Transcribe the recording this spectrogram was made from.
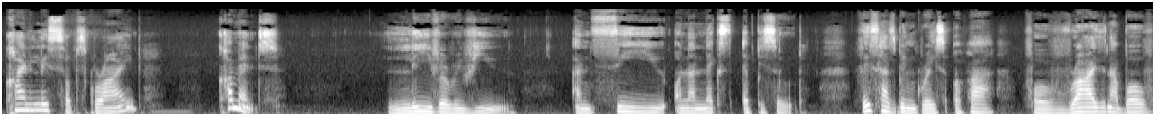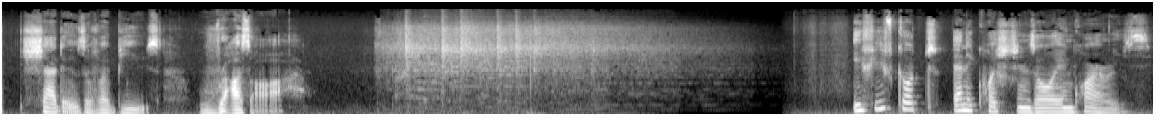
kindly subscribe, comment, leave a review, and see you on our next episode. This has been Grace Upper for Rising Above Shadows of Abuse. Raza. If you've got any questions or inquiries,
